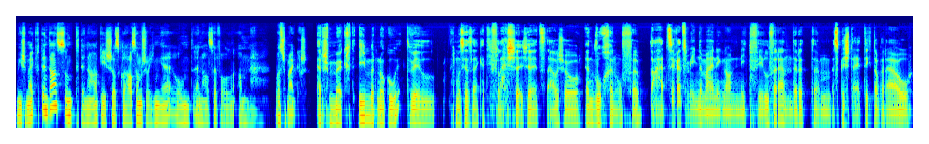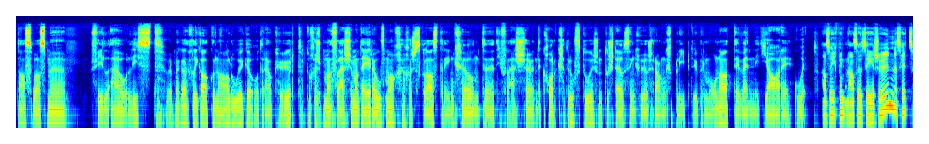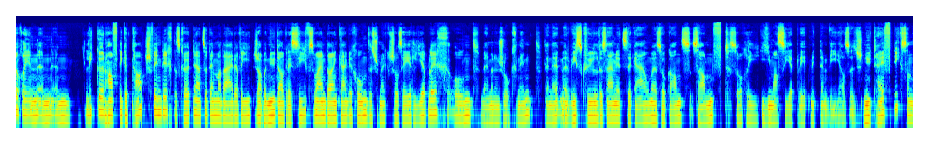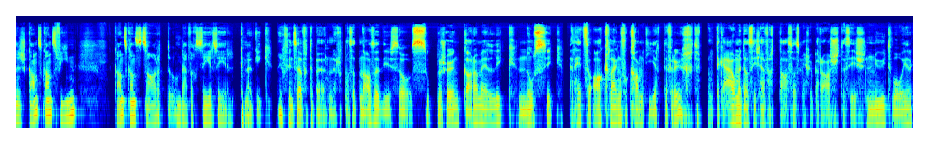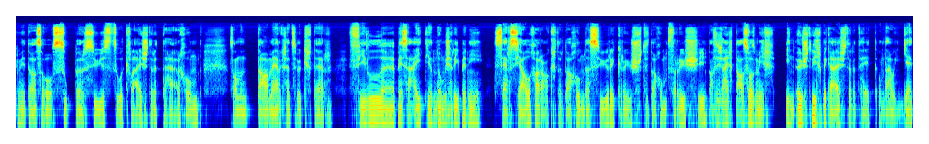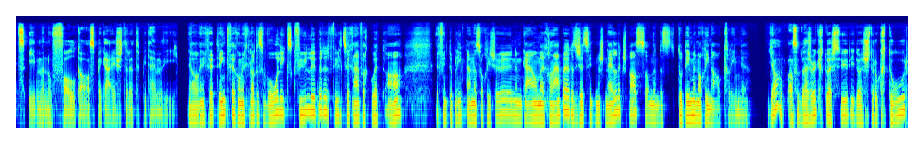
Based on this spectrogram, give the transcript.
Wie schmeckt denn das? Und der Nagi ist schon das Glas am Schwingen und eine Nase voll am Nehmen. Was schmeckst? Er schmeckt immer noch gut, weil ich muss ja sagen, die Flasche ist ja jetzt auch schon eine Woche offen. Da hat sich jetzt meiner Meinung nach nicht viel verändert. Ähm, es bestätigt aber auch das, was man viel auch liest, wenn man ein bisschen anschauen oder auch hört. Du kannst mal eine Flasche Madeira aufmachen, kannst das Glas trinken und äh, die Flasche, wenn du den Korken drauf tust und du stellst in den Kühlschrank, bleibt über Monate, wenn nicht Jahre gut. Also ich finde also sehr schön. Es hat so ein bisschen einen, einen likörhaftigen Touch, finde ich. Das gehört ja auch zu dem Madeira-Wein. Ist aber nicht aggressiv, so einem da entgegenkommt. Es schmeckt schon sehr lieblich und wenn man einen Schluck nimmt, dann hat man das Gefühl, dass einem jetzt der Gaumen so ganz sanft so ein bisschen einmassiert wird mit dem Wein. Also es ist nicht heftig, sondern es ist ganz, ganz fein ganz, ganz zart und einfach sehr, sehr gemögig. Ich finde es einfach der Burner. Also die Nase, die ist so super schön karamellig, nussig. Er hat so Anklänge von kandierten Früchten. Und der Gaumen, das ist einfach das, was mich überrascht. Das ist nichts, wo irgendwie da so super süß zugekleistert daherkommt, sondern da merkst du jetzt wirklich der viel äh, beseite und umschriebene Sersialcharakter, da kommt das Säuregerüst, da kommt Frische. Das ist eigentlich das, was mich in Österreich begeistert hat und auch jetzt immer noch Vollgas begeistert bei dem Wein. Ja, wenn ich den trinke, komme ich gerade ein wohliges Gefühl über. Das fühlt sich einfach gut an. Ich finde, der bleibt dann so ein bisschen schön im Gaumen kleben. Das ist jetzt nicht ein schneller Gespass, sondern das tut immer noch ein bisschen anklingen. Ja, also du hast wirklich, du hast Säure, du hast Struktur.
